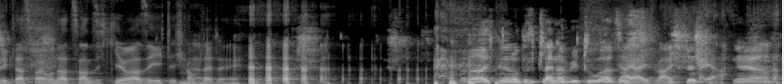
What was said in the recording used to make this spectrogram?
Niklas, bei 120 Kilo, da sehe ich dich komplett, ja. ey. ja, ich bin ja noch ein bisschen kleiner wie du. Also ja, ja, ich weiß. Ich find, ja. ja.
